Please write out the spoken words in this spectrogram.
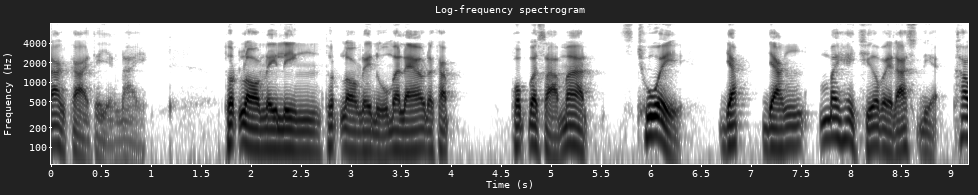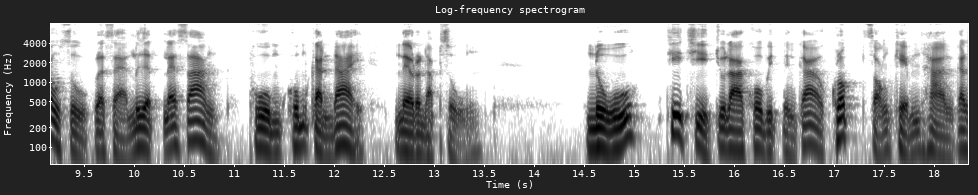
ร่างกายแต่อย่างใด ทดลองในลิง ทดลองในหนูมาแล้วนะครับ พบว่าสามารถช่วยยับยั้งไม่ให้เชื้อไวรัสเนี่ยเข้าสู่กระแสเลือดและสร้างภูมิคุ้มกันได้ในระดับสูง หนู ที่ฉีดจุฬาโควิด -19 ครบ 2 เข็มห่างกัน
